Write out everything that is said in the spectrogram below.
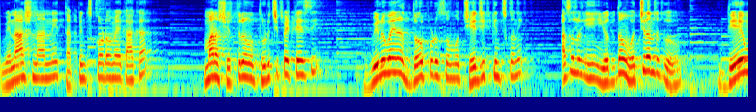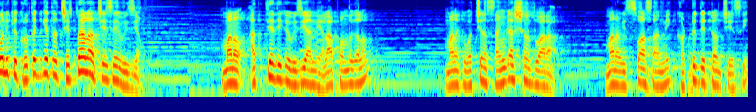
వినాశనాన్ని తప్పించుకోవడమే కాక మన శత్రువును తుడిచిపెట్టేసి విలువైన దోపుడు సొమ్ము చేజిక్కించుకొని అసలు ఈ యుద్ధం వచ్చినందుకు దేవునికి కృతజ్ఞత చెప్పేలా చేసే విజయం. మనం అత్యధిక విజయాన్ని ఎలా పొందగలం? మనకు వచ్చిన సంఘర్షణ ద్వారా మన విశ్వాసాన్ని కట్టుదిట్టం చేసి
